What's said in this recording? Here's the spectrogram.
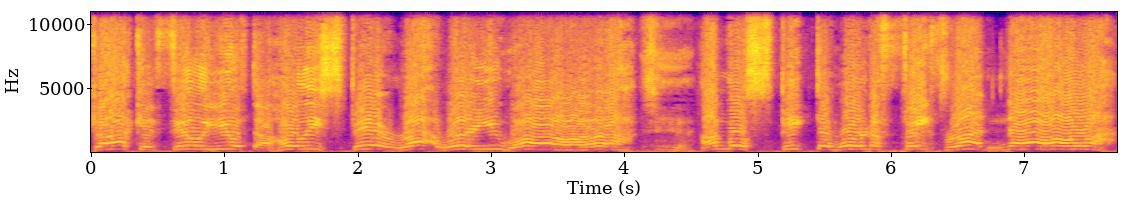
God can fill you with the Holy Spirit right where you are. I'm going to speak the word of faith right now.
